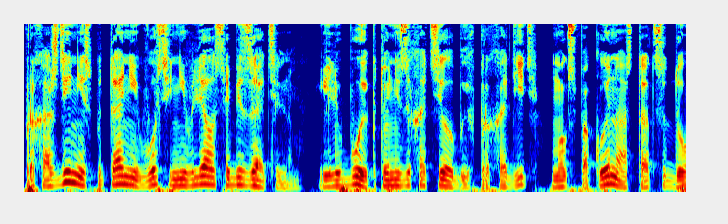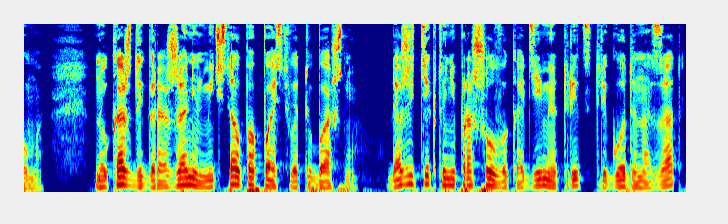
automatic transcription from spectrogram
Прохождение испытаний вовсе не являлось обязательным, и любой, кто не захотел бы их проходить, мог спокойно остаться дома. Но каждый горожанин мечтал попасть в эту башню, даже те, кто не прошел в академию 33 года назад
